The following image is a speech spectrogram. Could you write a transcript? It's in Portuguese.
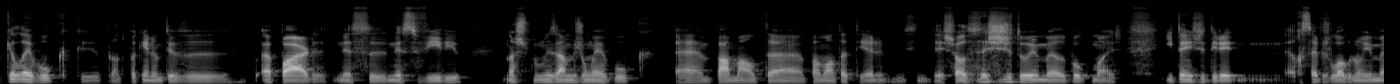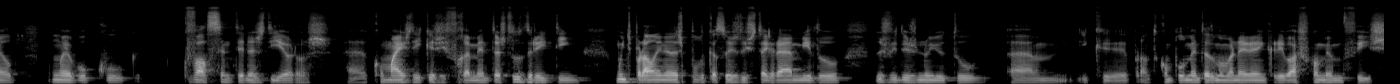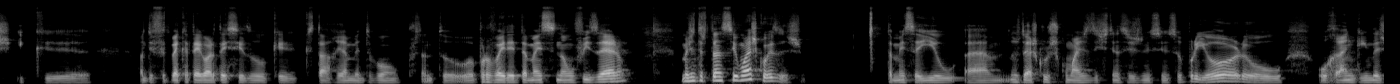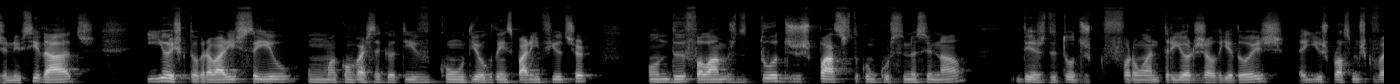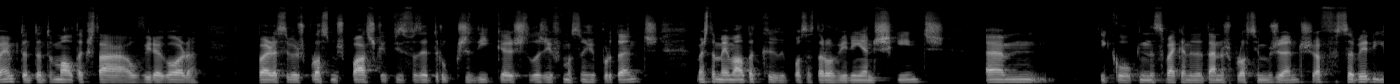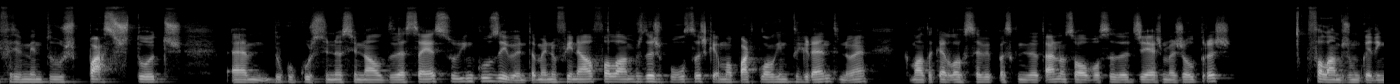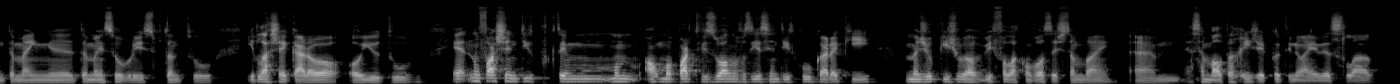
aquele e-book que, pronto, para quem não teve a par nesse, nesse vídeo, nós disponibilizámos um e-book um, para, a malta, para a malta ter, deixa, deixa o teu e-mail um pouco mais, e tens direito, recebes logo no e-mail um e-book que vale centenas de euros, uh, com mais dicas e ferramentas, tudo direitinho, muito para além das publicações do Instagram e do, dos vídeos no YouTube um, e que pronto, complementa de uma maneira incrível, acho que ficou mesmo fixe e que pronto, o feedback até agora tem sido que, que está realmente bom, portanto aproveitem também se não o fizeram, mas entretanto saiu mais coisas. Também saiu um, nos 10 cursos com mais existências no ensino superior, ou o ranking das universidades. E hoje que estou a gravar isto, saiu uma conversa que eu tive com o Diogo da Inspiring Future, onde falámos de todos os passos do concurso nacional desde todos que foram anteriores ao dia 2 e os próximos que vêm, portanto, tanto a malta que está a ouvir agora para saber os próximos passos, que é preciso fazer truques, dicas, todas as informações importantes, mas também malta que possa estar a ouvir em anos seguintes um, e que, que ainda se vai candidatar nos próximos anos, a saber efetivamente os passos todos um, do concurso nacional de acesso, inclusive também no final falámos das bolsas, que é uma parte logo integrante, não é? Que malta quer logo saber para se candidatar, não só a bolsa da GES, mas outras. Falámos um bocadinho também, uh, também sobre isso, portanto, ir lá checar ao, ao YouTube. É, não faz sentido porque tem uma, alguma parte visual, não fazia sentido colocar aqui, mas eu quis vir falar com vocês também. Um, essa malta rija que continua aí desse lado.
